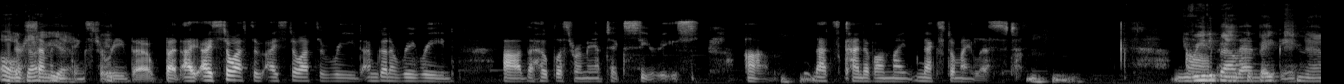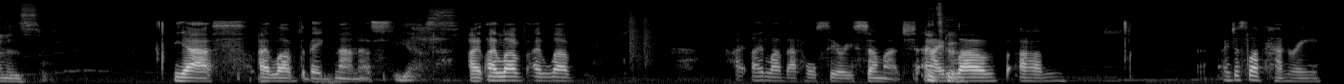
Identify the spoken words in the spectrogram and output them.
oh, There's that, so many yeah. things to read, though. But I, I still have to. I still have to read. I'm going to reread uh, the Hopeless Romantic series. Um, Mhm. that's kind of on my next on my list. Mhm. You Um, read and about the baked maybe- bananas. Yes, I love the baked nanas. Yes. I, I love. I love. I, I love that whole series so much, and I love. Um, I just love Henry.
